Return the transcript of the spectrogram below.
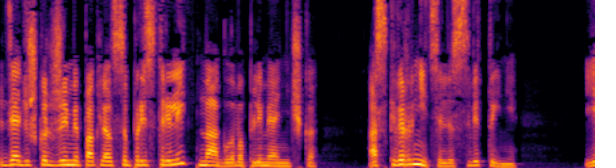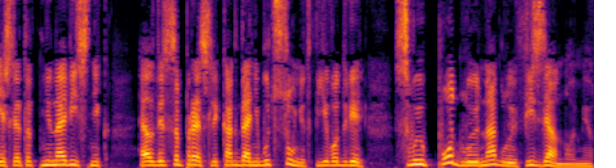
Дядюшка Джимми поклялся пристрелить наглого племянничка, осквернителя святыни — если этот ненавистник Элвиса Пресли когда-нибудь сунет в его дверь свою подлую наглую физиономию,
